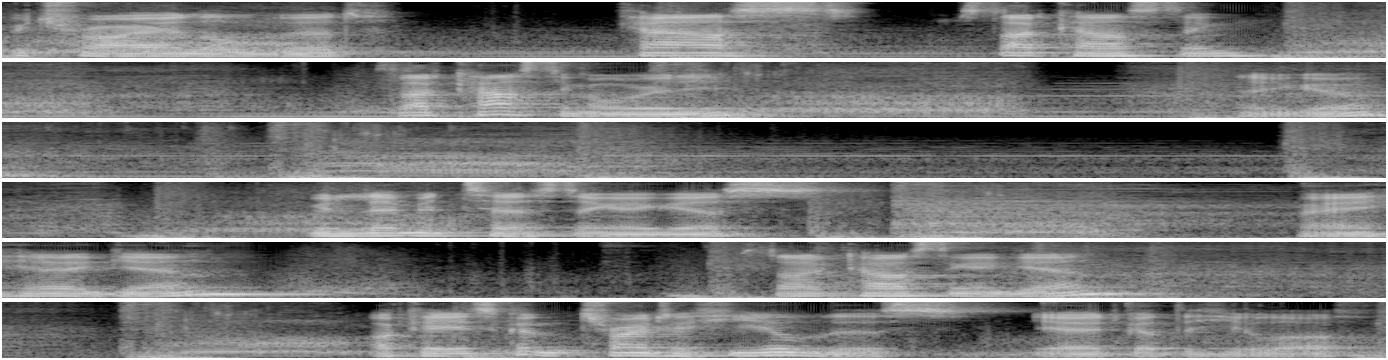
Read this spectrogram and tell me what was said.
We try a little bit. Cast. Start casting. Start casting already. There you go. We're limit testing, I guess. Right here again. Start casting again. Okay, it's gonna, try to heal this. Yeah, it got the heal off.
